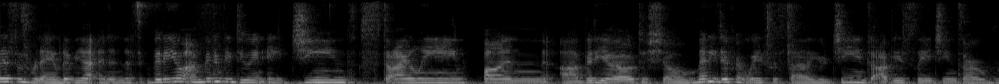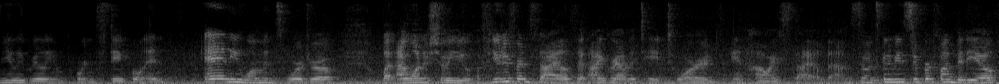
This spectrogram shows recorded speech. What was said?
this is Renee Olivia, and in this video, I'm going to be doing a jeans styling fun uh, video to show many different ways to style your jeans. Obviously, jeans are a really, really important staple in any woman's wardrobe, but I want to show you a few different styles that I gravitate towards and how I style them. So it's going to be a super fun video.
